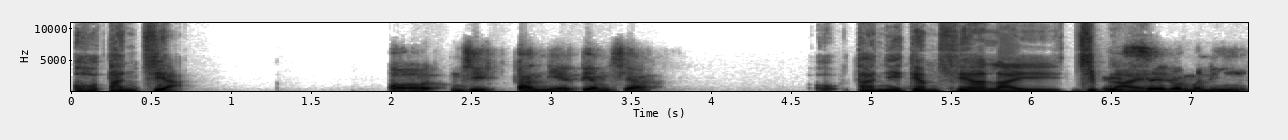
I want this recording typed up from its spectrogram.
哦，等只。誒，唔是等你點先。哦，等你点先来接来。ceremony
